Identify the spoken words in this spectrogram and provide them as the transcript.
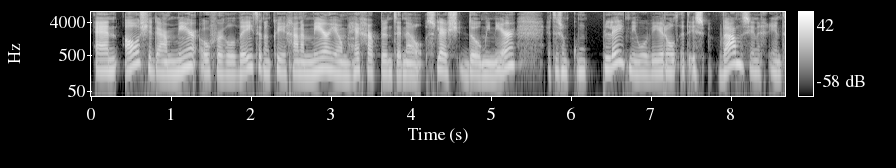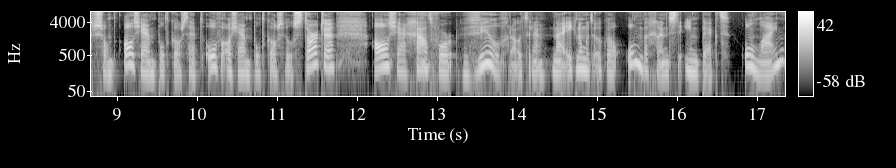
En als je daar meer over wil weten, dan kun je gaan naar mirjamhegger.nl slash domineer. Het is een compleet nieuwe wereld. Het is waanzinnig interessant als jij een podcast hebt of als jij een podcast wil starten. Als jij gaat voor veel grotere, nou ik noem het ook wel onbegrensde impact online.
